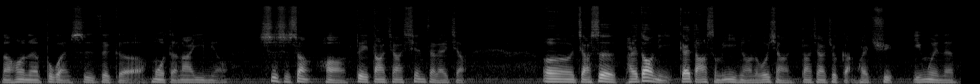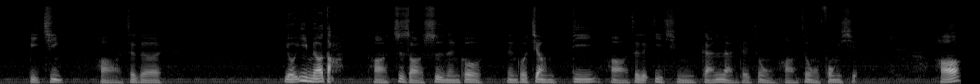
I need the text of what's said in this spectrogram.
然后呢，不管是这个莫德纳疫苗，事实上哈，对大家现在来讲。呃，假设排到你该打什么疫苗呢？我想大家就赶快去，因为呢，毕竟啊，这个有疫苗打啊，至少是能够能够降低啊这个疫情感染的这种哈这种风险。好，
